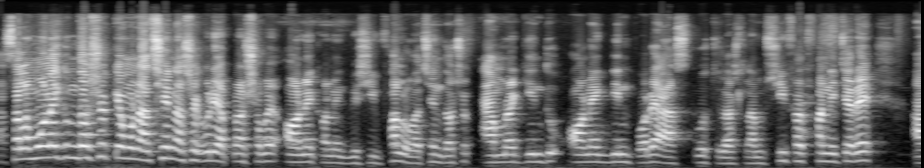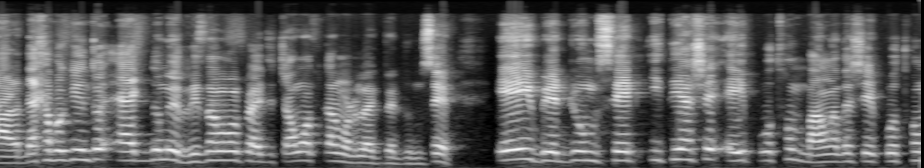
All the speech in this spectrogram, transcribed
আসসালামু আলাইকুম দর্শক, কেমন আছেন? আশা করি আপনারা সবাই অনেক অনেক বেশি ভালো আছেন। দর্শক, আমরা কিন্তু অনেক দিন পরে আজকেও চলে আসলাম শিফাত ফার্নিচারে। আর দেখাবো কিন্তু একদমই রিজনেবল প্রাইসে চমৎকার মডেলের বেডরুম সেট এই বেডরুম সেট ইতিহাসে এই প্রথম বাংলাদেশে প্রথম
